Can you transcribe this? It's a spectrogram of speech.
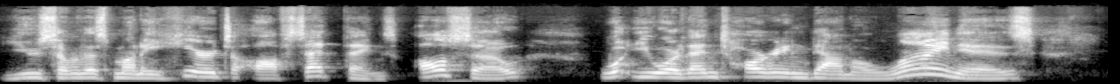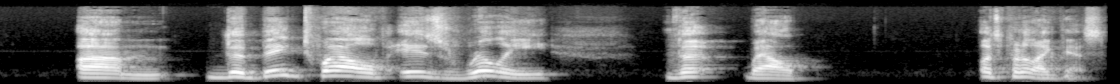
use some of this money here to offset things. Also, what you are then targeting down the line is um, the Big 12 is really the, well, let's put it like this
